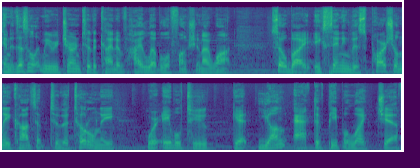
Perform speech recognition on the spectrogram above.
and it doesn't let me return to the kind of high level of function I want. So by extending this partial knee concept to the total knee, we're able to get young, active people like Jeff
